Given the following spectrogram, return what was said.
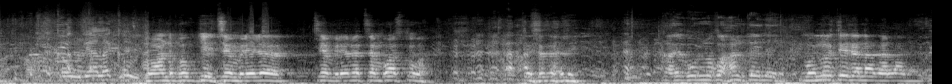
पेले बघ तोंड बघ की चेंबलेलं चेंबलेला चंबू असतो. तसं झाले. काय बोल नको हाणतय म्हणून त्याच्या नादाला लागायचं.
